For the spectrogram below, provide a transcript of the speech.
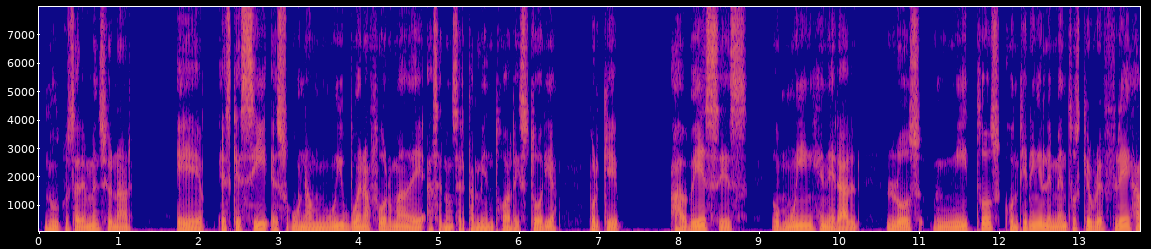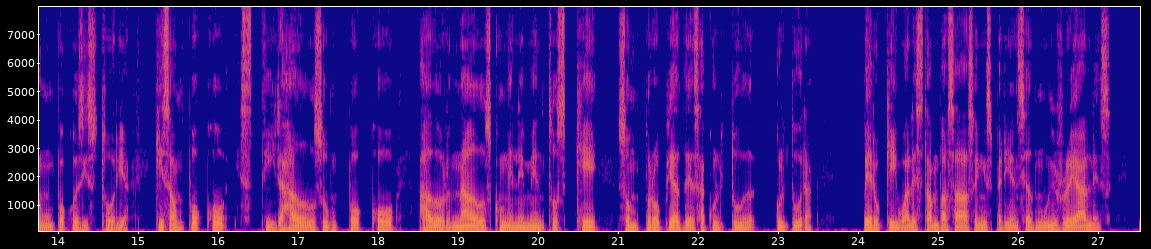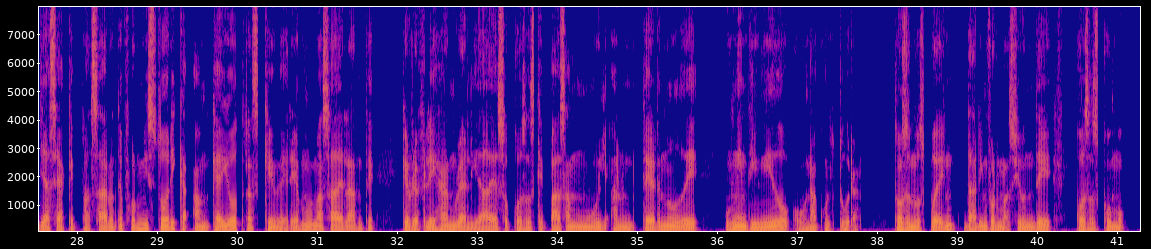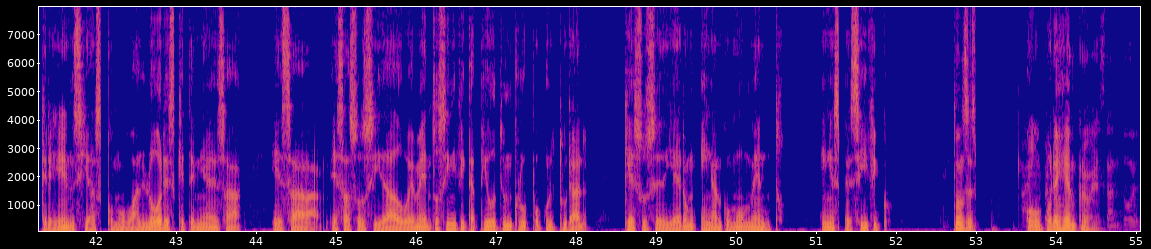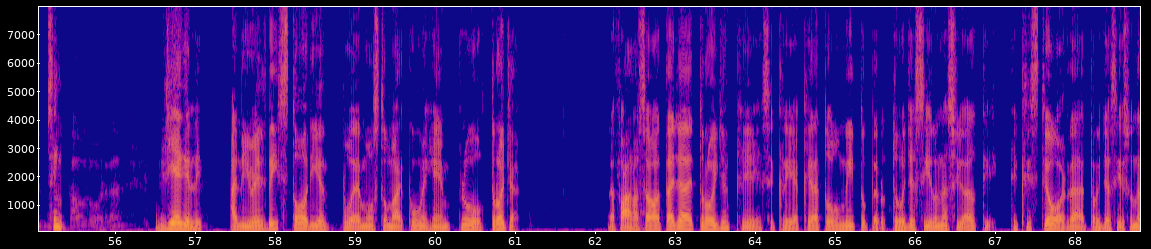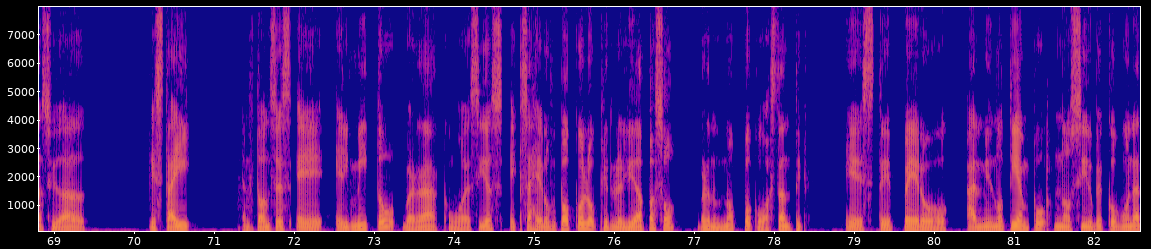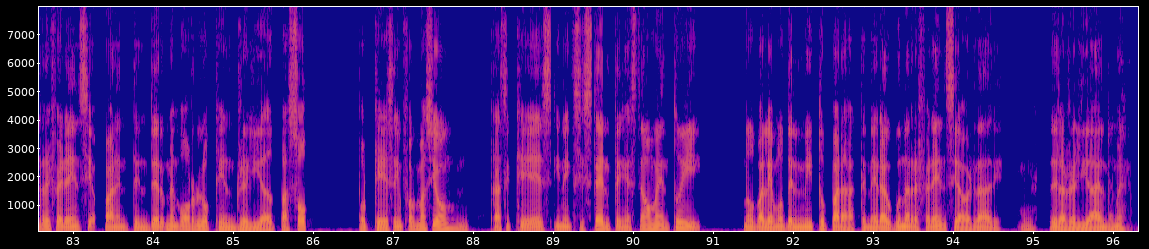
nos gustaría mencionar, eh, es que sí, es una muy buena forma de hacer un acercamiento a la historia, porque a veces, o muy en general, los mitos contienen elementos que reflejan un poco esa historia, quizá un poco estirados, un poco adornados con elementos que son propias de esa cultura, cultura, pero que igual están basadas en experiencias muy reales, ya sea que pasaron de forma histórica, aunque hay otras que veremos más adelante que reflejan realidades o cosas que pasan muy a lo interno de un individuo o una cultura. Entonces nos pueden dar información de cosas como creencias, como valores que tenía esa, esa, esa sociedad o eventos significativos de un grupo cultural que sucedieron en algún momento en específico. Entonces, como por ejemplo, sí, lléguele. A nivel de historia, podemos tomar como ejemplo Troya. La famosa batalla de Troya, que se creía que era todo un mito, pero Troya sí era una ciudad que, que existió, ¿verdad? Troya sí es una ciudad que está ahí. Entonces, eh, el mito, ¿verdad? Como decías, exageró un poco lo que en realidad pasó, bueno, no poco, bastante, este, pero al mismo tiempo nos sirve como una referencia para entender mejor lo que en realidad pasó, porque esa información casi que es inexistente en este momento y nos valemos del mito para tener alguna referencia, ¿verdad? De, de la realidad del momento.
